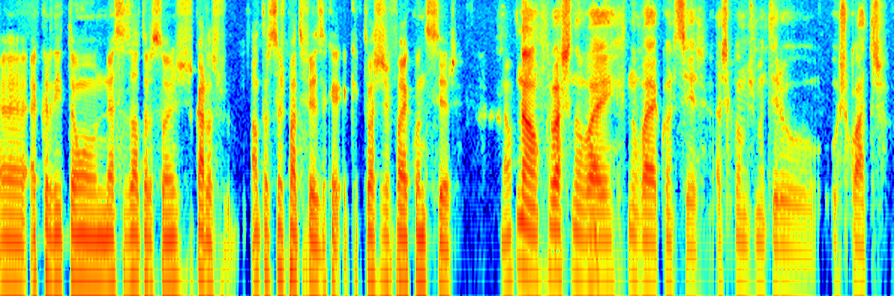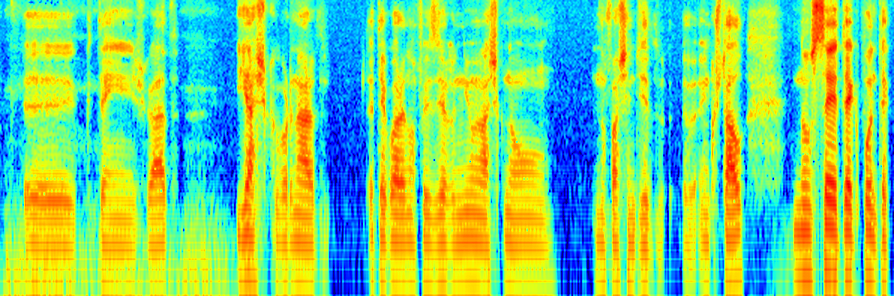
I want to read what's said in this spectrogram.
Uh, acreditam nessas alterações? Carlos, alterações para a defesa, o que, que, que tu achas que vai acontecer? Não? Não, eu acho que não vai, não vai acontecer. Acho que vamos manter o, os quatro uh, que têm jogado. E acho que o Bernardo até agora não fez erro nenhum. Acho que não, não faz sentido uh, encostá-lo. Não sei até que ponto é que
